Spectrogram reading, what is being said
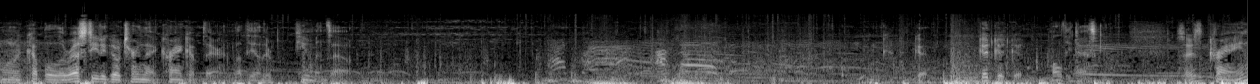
I want a couple of the rest to go turn that crank up there and let the other humans out. Okay, good. Good, good, good. Multitasking. So there's the crane.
